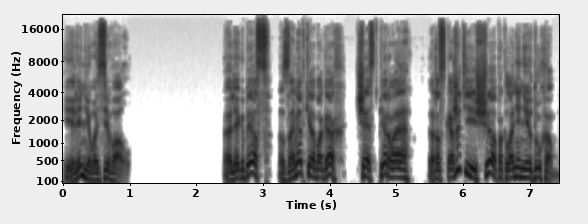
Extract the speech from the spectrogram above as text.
и лениво зевал. Ликбез, заметки о богах, часть первая. Расскажите еще о поклонении духам.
